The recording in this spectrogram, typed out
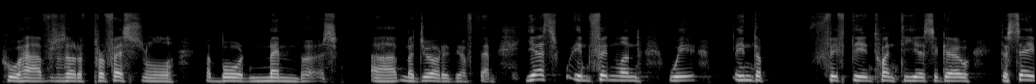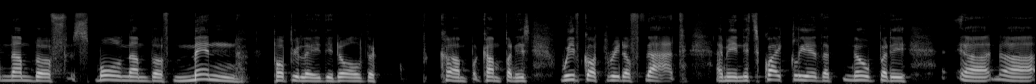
who have sort of professional uh, board members, uh, majority of them. Yes, in Finland, we in the 15, 20 years ago, the same number of, small number of men populated all the com companies. We've got rid of that. I mean, it's quite clear that nobody, uh, uh,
